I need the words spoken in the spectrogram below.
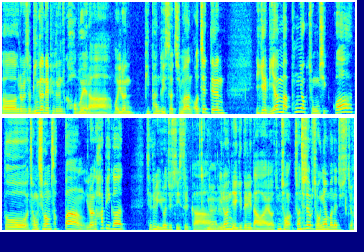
어 그러면서 민간 대표들은 좀 거부해라 뭐 이런 비판도 있었지만 어쨌든 이게 미얀마 폭력 종식과 또 정치범 석방 이런 합의가 제대로 이루어질 수 있을까 네, 네. 이런 얘기들이 나와요. 좀 전- 전체적으로 정리 한번 해주시죠.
